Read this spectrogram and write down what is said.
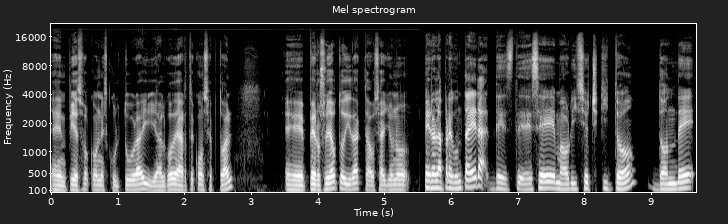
eh, empiezo con escultura y algo de arte conceptual, eh, pero soy autodidacta, o sea, yo no, Pero la pregunta era, desde ese Mauricio chiquito, ¿dónde,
